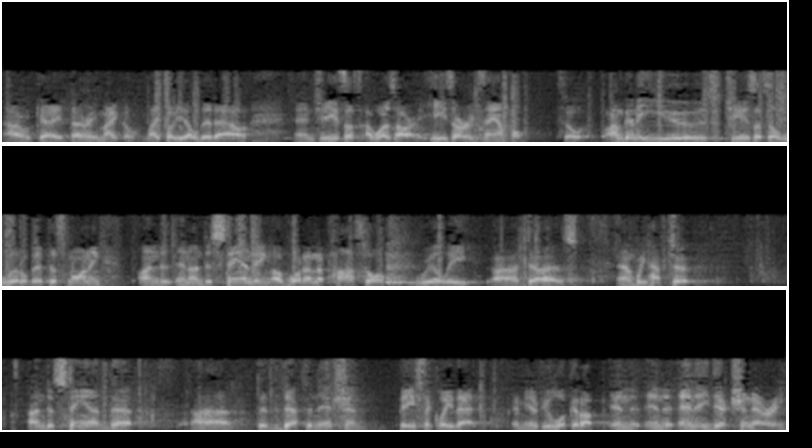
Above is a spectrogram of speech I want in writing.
Okay, very Michael. Michael yelled it out. And Jesus was our, he's our example. So I'm going to use Jesus a little bit this morning in understanding of what an apostle really uh, does. And we have to understand that uh, the definition, basically that, I mean, if you look it up in, in, in a dictionary,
